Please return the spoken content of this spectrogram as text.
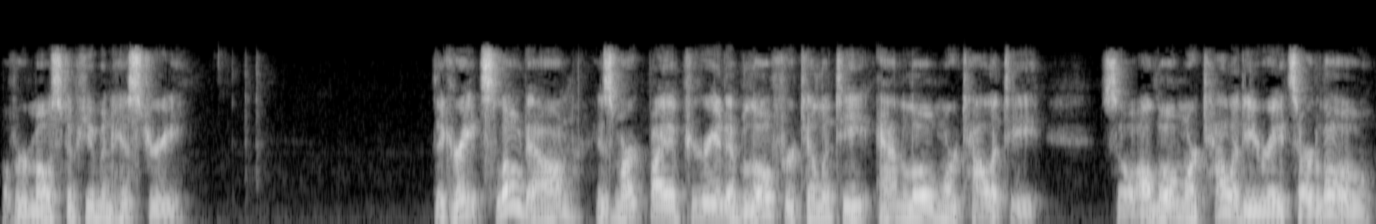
over most of human history. The Great Slowdown is marked by a period of low fertility and low mortality. So, although mortality rates are low,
